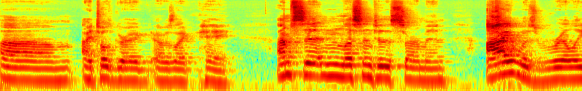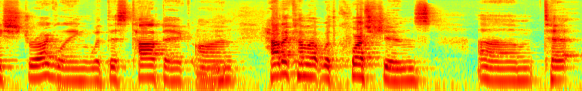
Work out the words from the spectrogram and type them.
um, I told Greg, I was like, "Hey, I'm sitting listening to the sermon. I was really struggling with this topic Mm-hmm. on how to come up with questions um, to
